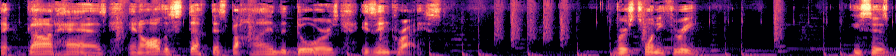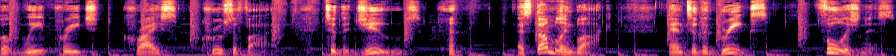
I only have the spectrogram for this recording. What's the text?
that God has, and all the stuff that's behind the doors is in Christ. Verse 23, he says, But we preach Christ crucified to the Jews, a stumbling block, and to the Greeks, foolishness.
